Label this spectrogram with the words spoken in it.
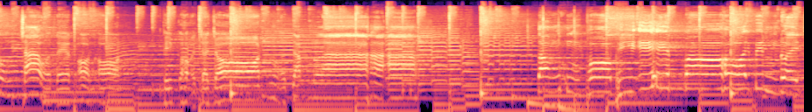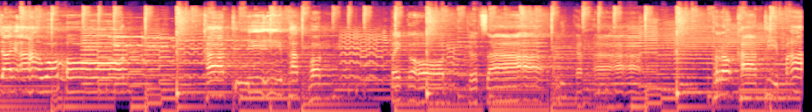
รุ่งเช้าแดดอ่อนๆพี่ก็จะจอดจับลา ต้องโพพีอินบอยบินด้วยใจอาวรณ์ขาดที่พักผ่อนไปก่อนเถิดสาริกาเพราะขาดที่ไม้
